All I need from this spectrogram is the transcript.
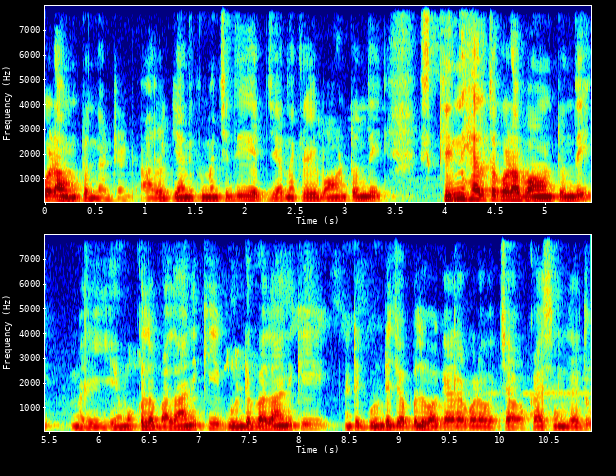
కూడా ఉంటుందంటండి. ఆరోగ్యానికి మంచిది జీర్ణక్రియ బాగుంటుంది స్కిన్ హెల్త్ కూడా బాగుంటుంది. మరి ఎముకల బలానికి గుండె బలానికి అంటే గుండె జబ్బులు వగేరా కూడా వచ్చే అవకాశం లేదు.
